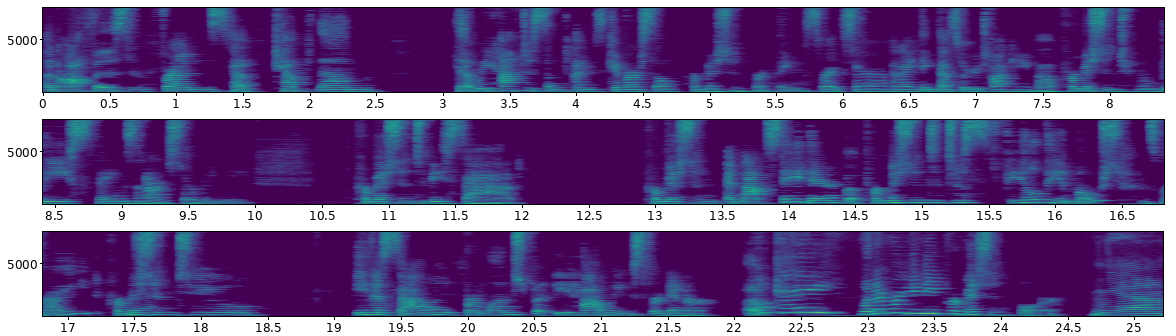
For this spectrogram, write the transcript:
an office or friends have kept them that we have to sometimes give ourselves permission for things right sarah? And i think that's what you're talking about permission to release things that aren't serving me permission to be sad permission and not stay there but permission to just feel the emotions right? Permission to eat a salad for lunch but eat hot wings for dinner. Okay whatever you need permission for Yeah.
